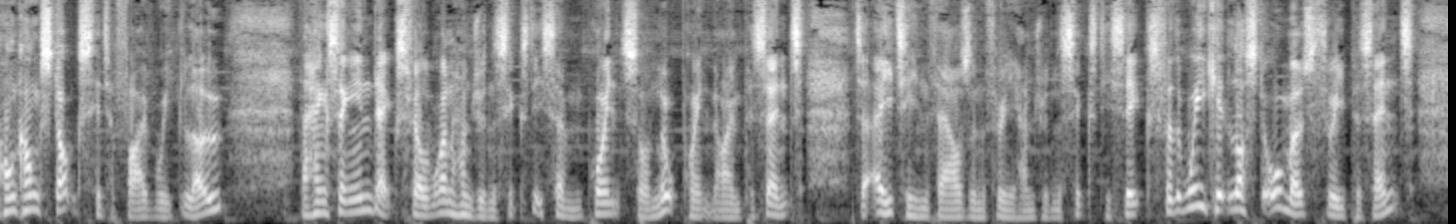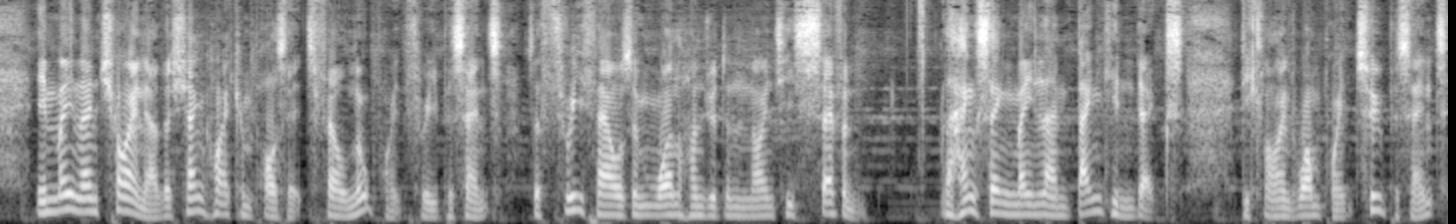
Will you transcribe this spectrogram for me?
Hong Kong stocks hit a five week low. The Hang Seng Index fell 167 points, or 0.9%, to 18,366. For the week, it lost almost 3%. In mainland China, the Shanghai Composite fell 0.3% to 3,197. The Hang Seng Mainland Bank Index declined 1.2%,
